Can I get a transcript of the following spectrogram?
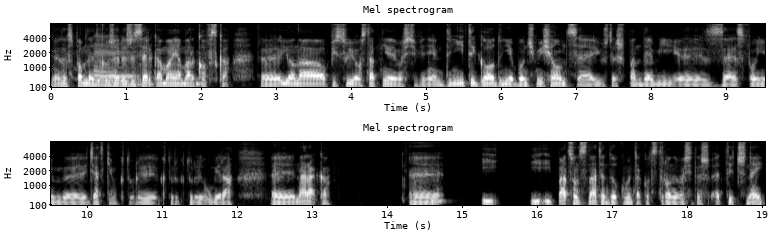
Ja to wspomnę tylko, że e, reżyserka Maja Markowska e, i ona opisuje ostatnie właściwie, nie wiem, dni, tygodnie bądź miesiące już też w pandemii e, ze swoim dziadkiem, który, który, który umiera na raka. Mhm. I, i, I patrząc na ten dokument tak od strony właśnie też etycznej,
